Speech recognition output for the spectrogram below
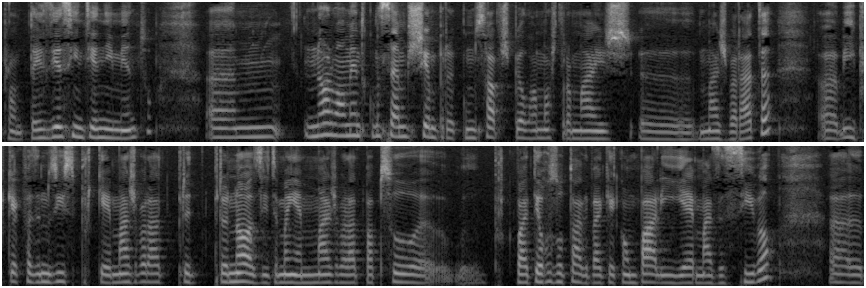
pronto, tens esse entendimento. Um, normalmente começamos sempre, sabes, pela amostra mais, uh, mais barata. Uh, e porquê é que fazemos isso? Porque é mais barato para, nós e também é mais barato para a pessoa, porque vai ter resultado e vai querer comprar e é mais acessível. Uh,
